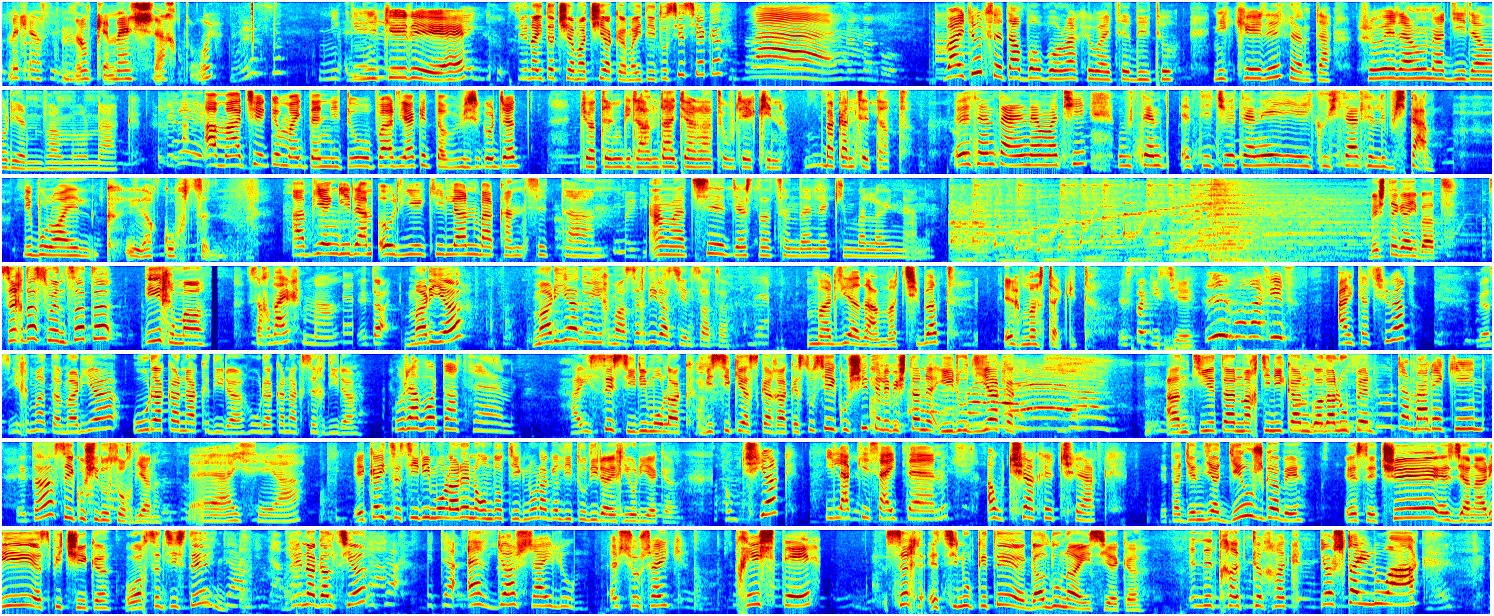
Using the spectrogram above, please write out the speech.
nek ez nuke nahi sartu. Nik ere, eh? Zien aitatxia matxiak maite dituzie ziak? Bai. Baitut eta bobonak baiten ditu. Nik ere zenta, sobera una dira horien bambonak. Amatxek emaiten ditu opariak eta bizkotzat joten giranda jarratu urekin. Bakantzetat. Ezen eta enamatxi usten etitzuetan ikustea telebistan. Liburua irakurtzen. Abian gira horiek ilan bakantzetan. Amatxi jostatzen denekin baloinan. Beste gai bat. Zer da zuentzat Irma? Zer da Irma? Eta Maria? Maria do Irma, zer dira zientzat? Maria da amatxi bat, Irma ez dakit. Ez dakizie. Irma dakit! Aitatxi bat? Beaz, Irma eta Maria urakanak dira, urakanak zer dira. Ura botatzen. Haize zirimolak, biziki azkarrak, ez duzia ikusi telebistan irudiak Antietan, Martinikan, Guadalupen. Amarekin. Eta, ze ikusi duzu ordean? Be, aizea. Ekaitz zirimolaren ondotik nola gelditu dira erri horiek? Hautsiak? Ilaki zaiten. Hautsiak etxeak. Eta jendia jeus gabe. Ez etxe, ez janari, ez pitxik. Oartzen ziste? Dena galtzia? Eta ez joz zailu. Ez zozaik? Triste. Zer ez zinukete galduna iziek? Ene traktorak. Jostailuak.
